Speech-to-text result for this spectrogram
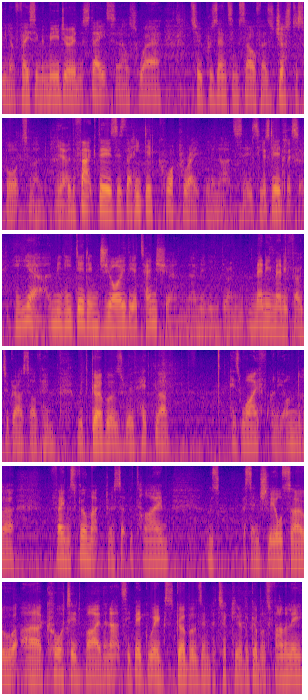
you know facing the media in the states and elsewhere, to present himself as just a sportsman. Yeah. But the fact is, is that he did cooperate with the Nazis. He He's did. Complicit. He, yeah, I mean, he did enjoy the attention. I mean, he, there are many, many photographs of him with Goebbels, with Hitler, his wife Anny Ondra, famous film actress at the time, was essentially also uh, courted by the Nazi bigwigs, Goebbels in particular, the Goebbels family,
